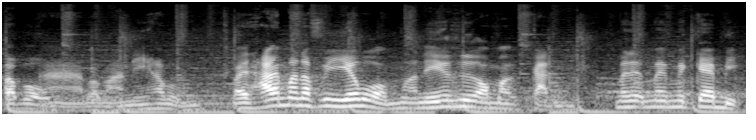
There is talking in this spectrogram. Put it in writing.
ครับผม อ่าประมาณนี้ครับผมไปท้ายมานาฟีครับผมอันนี้ก็คือเอามากันไม่ได้ไม่ไม่แก้บิก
